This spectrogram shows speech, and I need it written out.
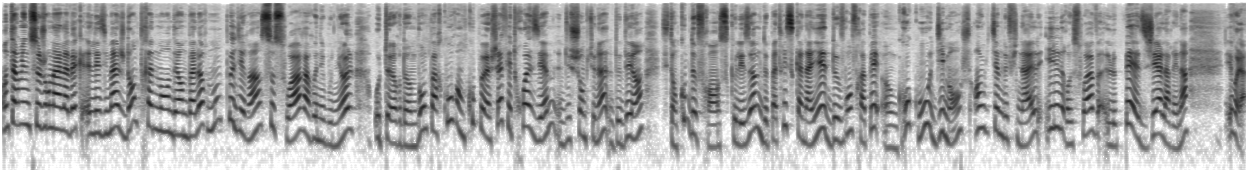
On termine ce journal avec les images d'entraînement des handballeurs montpelliérains ce soir à René Bougnol, auteur d'un bon parcours en Coupe EHF et troisième du championnat de D1. C'est en Coupe de France que les hommes de Patrice Canaillé devront frapper un gros coup dimanche en huitième de finale. Ils reçoivent le PSG à l'Arena. Et voilà,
